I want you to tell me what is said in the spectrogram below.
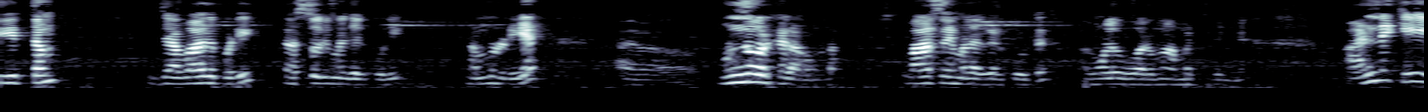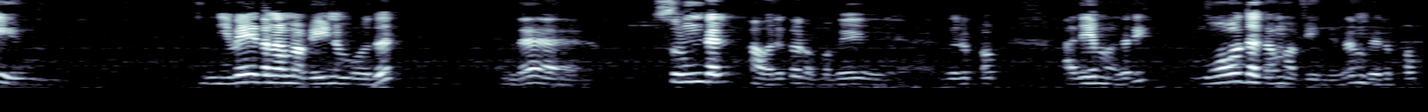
தீர்த்தம் ஜவ்வாது பொடி கஸ்தூரி மஞ்சள் பொடி நம்மளுடைய முன்னோர்கள் அவங்க வாசனை மலர்கள் போட்டு அவங்களும் ஓரமாக அமர்த்துடுங்க. அன்னைக்கு நிவேதனம் அப்படின்னும் போது இந்த சுண்டல் அவருக்கு ரொம்பவே விருப்பம். அதே மாதிரி மோதகம் அப்படிங்கிறதும் விருப்பம்.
